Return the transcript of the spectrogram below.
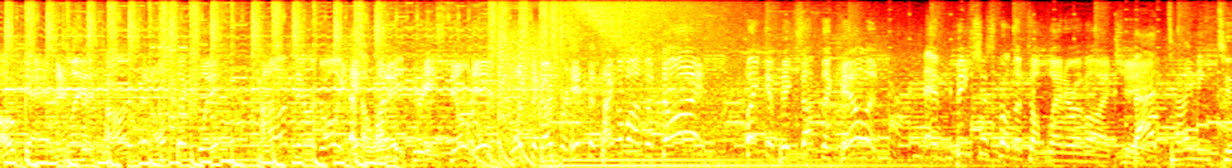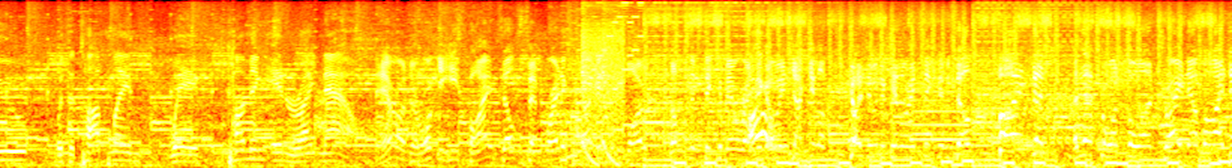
Okay, they landed Khan and the cliff. Khan's there as well. He hits one. He's still here. Wants to go for it. Hits the tangle bar, but dies. Faker picks up the kill and ambitious from the top laner of IG. Bad timing too with the top lane wave coming in right now. There on Rookie, he's by himself, separated, can't get slow. Doesn't think Sticker Mill ready to go oh. in. JackeyLove goes in with the killer instinct himself, finds it, and that's a one for one trade now for IG.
